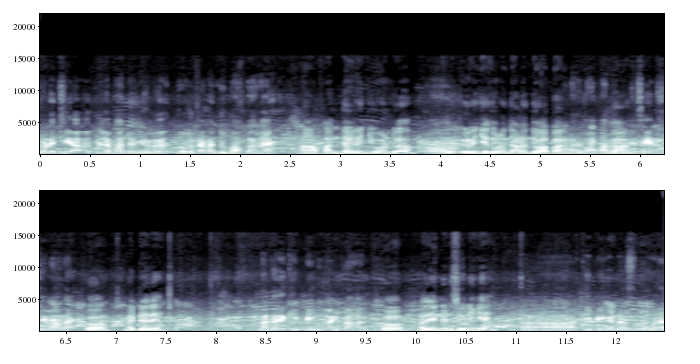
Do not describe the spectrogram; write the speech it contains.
தொடர்ச்சியாக உள்ள பந்தறியோடு தூக்க தளர்ந்து பார்ப்பாங்க. ஆ பந்து எறிஞ்சு கொண்டு எறிஞ்ச தூரம் தளர்ந்து பார்ப்பாங்க. சேர்த்து செய்வாங்க. ஓ மற்றது? மற்றது கிப்பிங் அடிப்பாங்க. ஓ அது என்னன்னு சொன்னீங்க? கிப்பிங் என்ன சொல்லுவாங்க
